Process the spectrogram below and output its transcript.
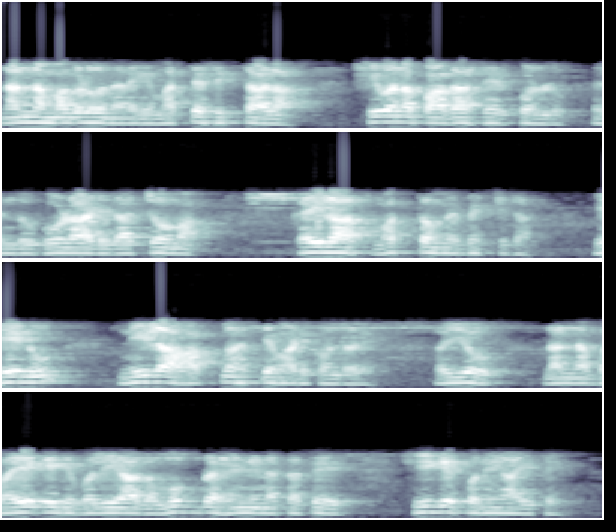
ನನ್ನ ಮಗಳು ನನಗೆ ಮತ್ತೆ ಸಿಗ್ತಾಳ ಶಿವನ ಪಾದ ಸೇರ್ಕೊಂಡ್ಲು ಎಂದು ಗೋಳಾಡಿದ ಚೋಮ ಕೈಲಾಸ್ ಮತ್ತೊಮ್ಮೆ ಬೆಚ್ಚಿದ ಏನು? ನೀಲ ಆತ್ಮಹತ್ಯೆ ಮಾಡಿಕೊಂಡಳೆ. ಅಯ್ಯೋ, ನನ್ನ ಬಯಕೆಗೆ ಬಲಿಯಾದ ಮುಗ್ಧ ಹೆಣ್ಣಿನ ಕತೆ ಹೀಗೆ ಕೊನೆಯಾಯಿತೆ.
